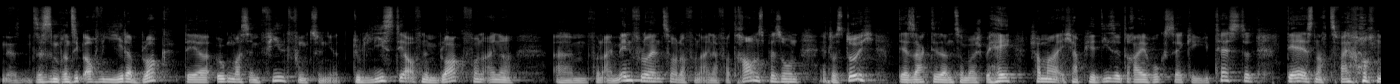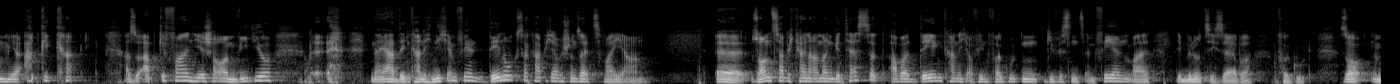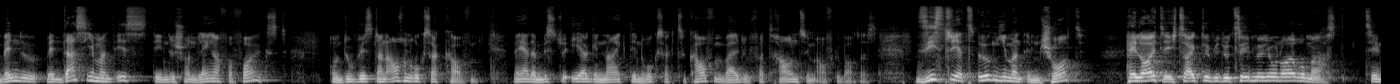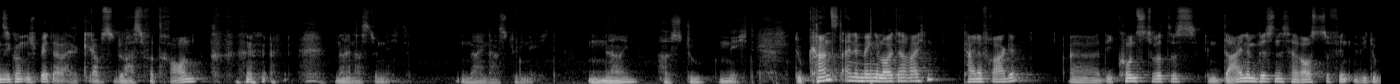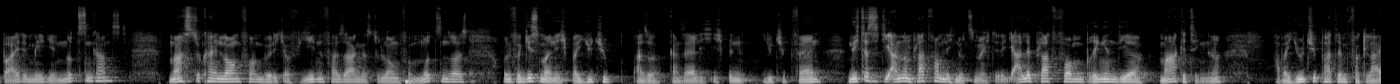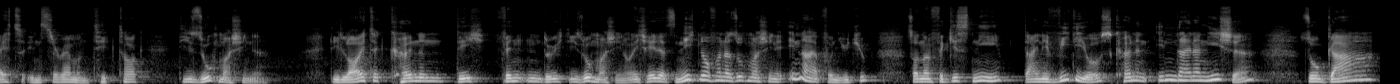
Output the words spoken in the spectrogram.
Das ist im Prinzip auch wie jeder Blog, der irgendwas empfiehlt, funktioniert. Du liest dir auf einem Blog von einer ähm, von einem Influencer oder von einer Vertrauensperson etwas durch, der sagt dir dann zum Beispiel, hey, schau mal, ich habe hier diese drei Rucksäcke getestet, der ist nach zwei Wochen mir abgekackt, also abgefallen, hier schau im Video, äh, naja, den kann ich nicht empfehlen, den Rucksack habe ich aber schon seit zwei Jahren. Äh, sonst habe ich keine anderen getestet, aber den kann ich auf jeden Fall guten Gewissens empfehlen, weil den benutze ich selber voll gut. So, und wenn du, wenn das jemand ist, den du schon länger verfolgst und du willst dann auch einen Rucksack kaufen, naja, dann bist du eher geneigt, den Rucksack zu kaufen, weil du Vertrauen zu ihm aufgebaut hast. Siehst du jetzt irgendjemand im Short? Hey Leute, ich zeig dir, wie du 10 Millionen Euro machst. Zehn Sekunden später, glaubst du, du hast Vertrauen? Nein, hast du nicht. Nein, hast du nicht. Nein, hast du nicht. Du kannst eine Menge Leute erreichen, keine Frage. Äh, die Kunst wird es, in deinem Business herauszufinden, wie du beide Medien nutzen kannst. Machst du kein Longform, würde ich auf jeden Fall sagen, dass du Longform nutzen sollst. Und vergiss mal nicht, bei YouTube, also ganz ehrlich, ich bin YouTube-Fan. Nicht, dass ich die anderen Plattformen nicht nutzen möchte. Alle Plattformen bringen dir Marketing, ne? Aber YouTube hat im Vergleich zu Instagram und TikTok die Suchmaschine die Leute können dich finden durch die Suchmaschine. Und ich rede jetzt nicht nur von der Suchmaschine innerhalb von YouTube, sondern vergiss nie, deine Videos können in deiner Nische sogar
